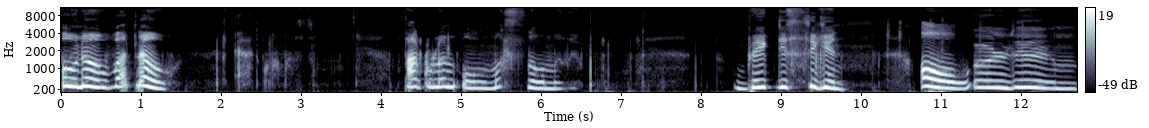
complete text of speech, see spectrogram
Oh no, what no? Evet olamaz. Parkurların olmazsa olmazı. Break this skin. Oh öldüm.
